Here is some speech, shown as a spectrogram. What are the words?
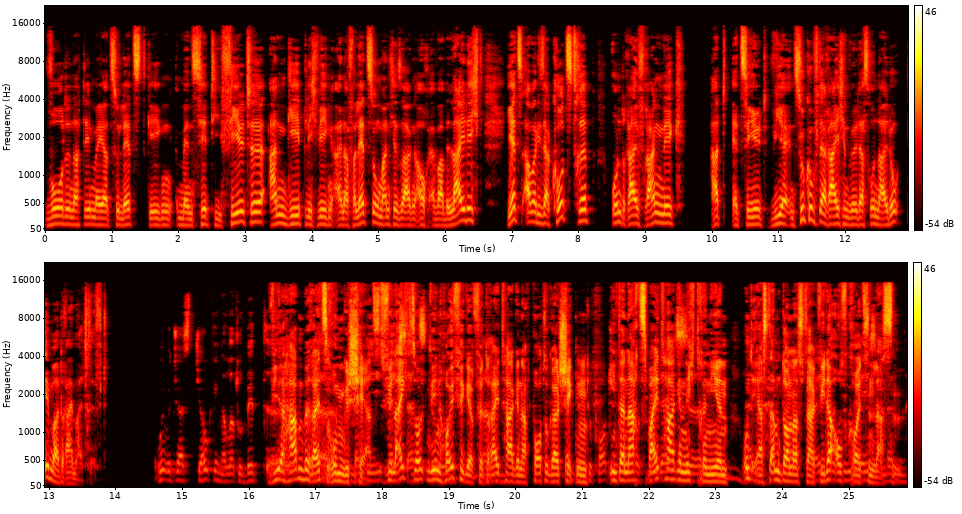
wurde, nachdem er ja zuletzt gegen Man City fehlte, angeblich wegen einer Verletzung. Manche sagen auch, er war beleidigt. Jetzt aber dieser Kurztrip und Ralf Rangnick hat erzählt, wie er in Zukunft erreichen will, dass Ronaldo immer dreimal trifft. Wir haben bereits uh, rumgescherzt. Vielleicht sollten wir ihn häufiger für drei Tage nach Portugal schicken, ihn danach zwei Tage nicht uh, trainieren und erst am Donnerstag wieder aufkreuzen lassen.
